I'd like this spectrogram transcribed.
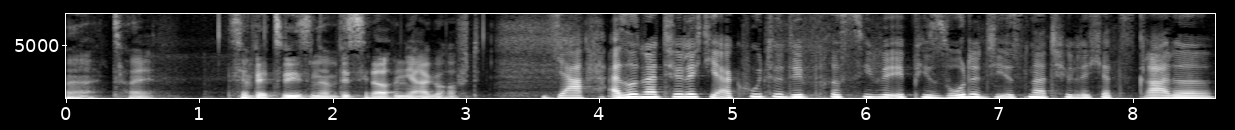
ah, toll. Ich habe jetzt wenigstens ein bisschen auf ein Ja gehofft. Ja, also natürlich die akute depressive Episode, die ist natürlich jetzt gerade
